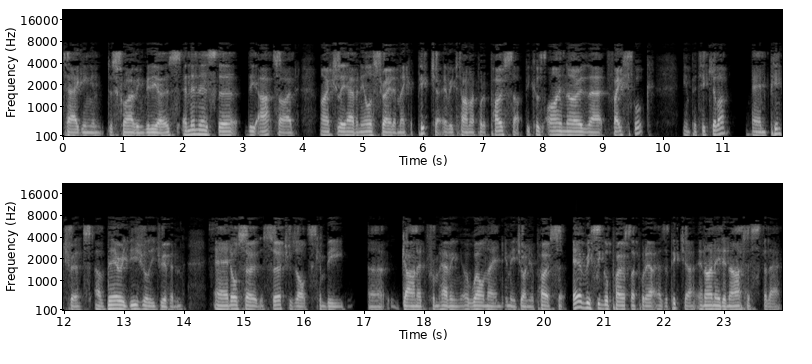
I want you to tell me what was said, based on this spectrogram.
tagging and describing videos. And then there's the the art side. I actually have an illustrator make a picture every time I put a post up because I know that Facebook in particular and Pinterest are very visually driven and also the search results can be uh, garnered from having a well-named image on your post. So every single post I put out has a picture and I need an artist for that.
